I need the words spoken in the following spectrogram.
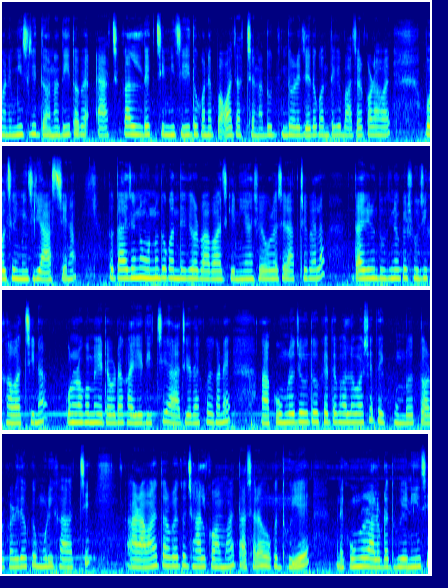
মানে মিছরির দানা দিই। তবে আজকাল দেখছি মিছরি দোকানে পাওয়া যাচ্ছে না। দুদিন ধরে যে দোকান থেকে বাজার করা হয়, বলছে মিছরি আসছে না। তো তাই জন্য অন্য দোকান থেকে ওর বাবা আজকে নিয়ে আসে বলেছে রাত্রিবেলা। তাই জন্য দুদিন ওকে সুজি খাওয়াচ্ছি না। কোনো রকমে এটা ওটা খাইয়ে দিচ্ছি। আর আজকে দেখো এখানে কুমড়ো যেহেতু খেতে ভালোবাসে, তাই কুমড়োর তরকারি দিয়ে ওকে মুড়ি খাওয়াচ্ছি। আর আমাদের তরকারি তো ঝাল কম হয়, তাছাড়াও ওকে ধুয়ে মানে কুমড়োর আলুটা ধুয়ে নিয়েছি,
